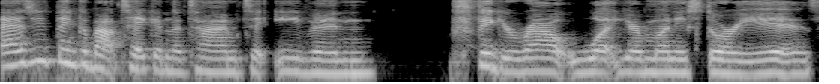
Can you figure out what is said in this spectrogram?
as you think about taking the time to even figure out what your money story is,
